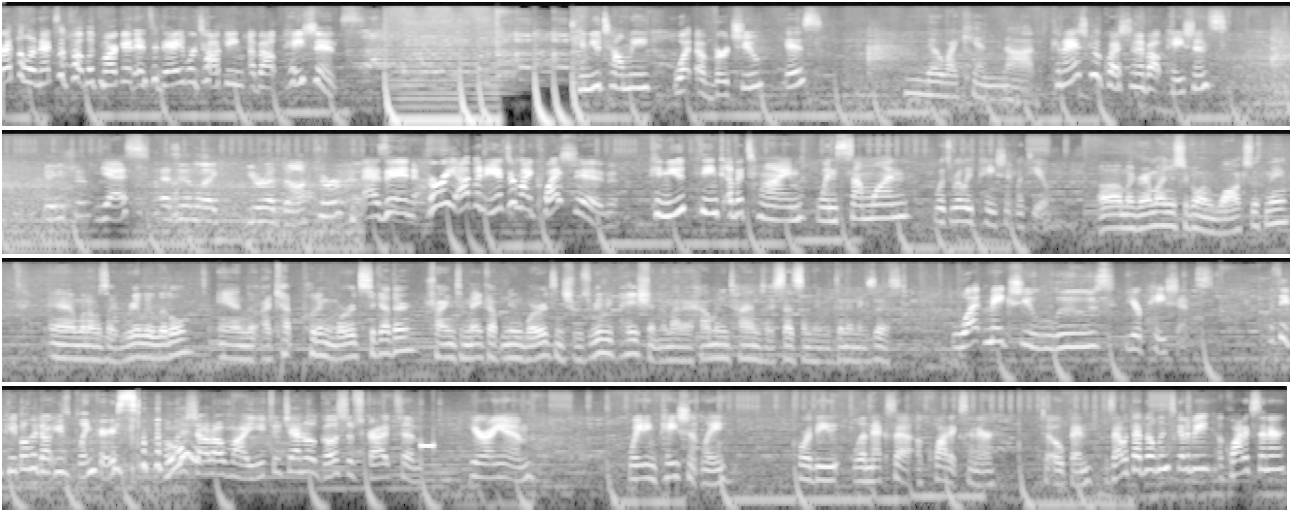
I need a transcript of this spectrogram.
we're at the Lenexa Public Market, and today we're talking about patience. Can you tell me what a virtue is? No, I cannot. Can I ask you a question about patience? Patient? Yes. As in, like, you're a doctor? As in, hurry up and answer my question. Can you think of a time when someone was really patient with you? Uh, my grandma used to go on walks with me, and when I was like really little, and I kept putting words together, trying to make up new words, and she was really patient no matter how many times I said something that didn't exist. What makes you lose your patience? Let's see, people who don't use blinkers. Shout out my YouTube channel. Go subscribe to. Here I am, waiting patiently for the Lenexa Aquatic Center to open. Is that what that building's gonna be? Aquatic Center?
